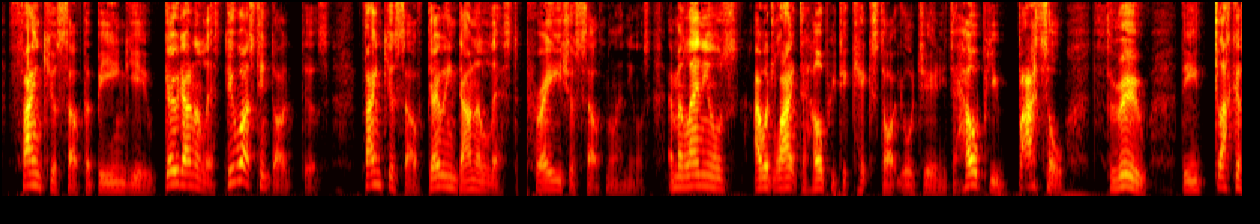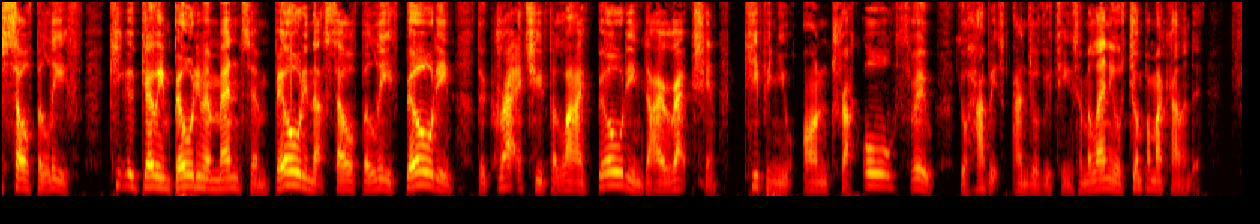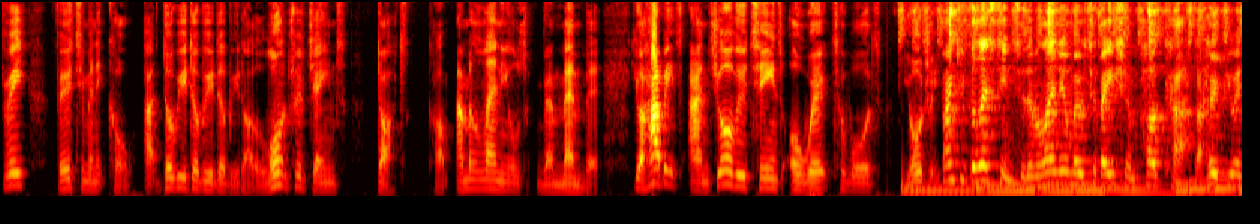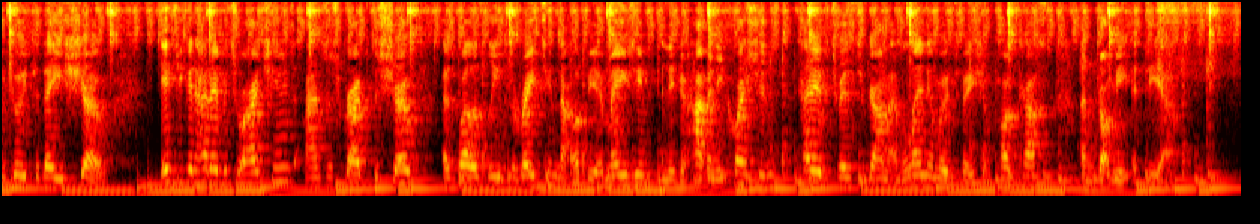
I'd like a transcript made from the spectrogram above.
Thank yourself for being you. Go down a list. Do what Snoop Dogg does. Thank yourself. Going down a list. Praise yourself, millennials. And millennials, I would like to help you to kickstart your journey, to help you battle through the lack of self belief, keep you going, building momentum, building that self belief, building the gratitude for life, building direction, keeping you on track all through your habits and your routines. So, millennials, jump on my calendar. Free 30 minute call at www.launchwithjames.com and millennials remember your habits and your routines all work towards your dream. Thank you for listening to the Millennial Motivation Podcast. I hope you enjoyed today's show. If you could head over to iTunes and subscribe to the show, as well as leave us a rating, that would be amazing. And if you have any questions, head over to Instagram at Millennial Motivation Podcast and drop me a DM.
